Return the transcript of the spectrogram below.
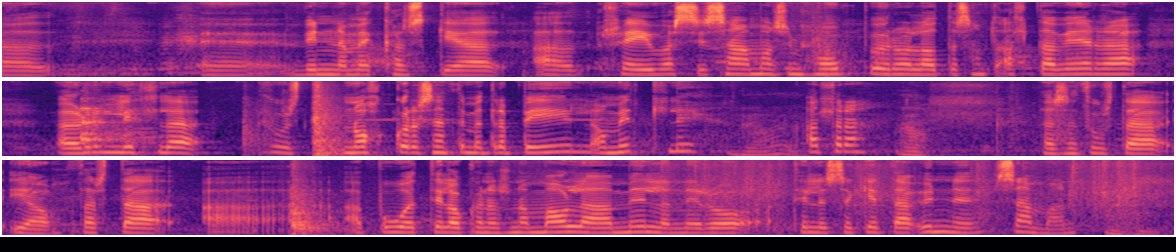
að uh, vinna með kannski að, að reyfa sér saman sem hópur og láta samt alltaf vera örlittlega, þú veist, nokkura sentimetra bil á milli já, já, allra. Já. Það sem þú veist að, já, þarfst að, að búa til ákveðina svona málaða miðlanir og til þess að geta unnið saman. Mm -hmm.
